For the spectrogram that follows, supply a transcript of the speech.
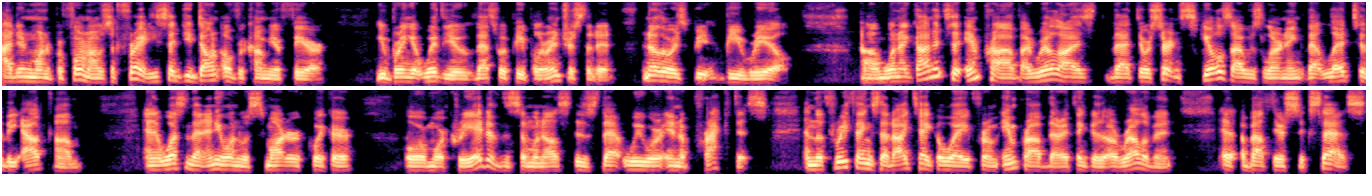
I didn't want to perform. I was afraid. He said you don't overcome your fear. You bring it with you. That's what people are interested in. In other words be, be real um, when I got into improv, I realized that there were certain skills I was learning that led to the outcome. And it wasn't that anyone was smarter, quicker. or more creative than someone else is that we were in a practice. And the three things that I take away from improv that I think are relevant eh, about their success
